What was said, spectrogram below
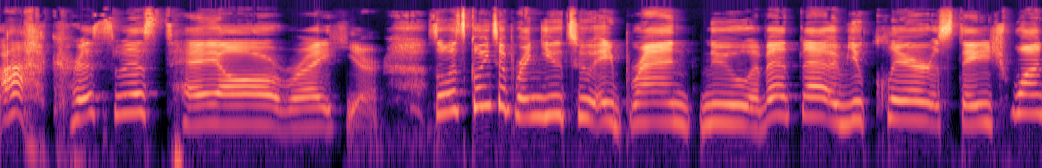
Ah, Christmas Tale right here. So it's going to bring you to a brand new event that if you clear stage one,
